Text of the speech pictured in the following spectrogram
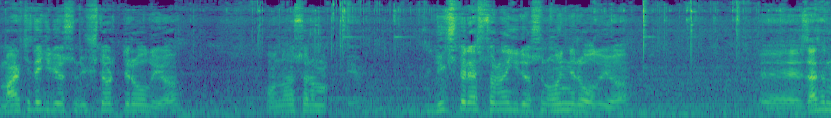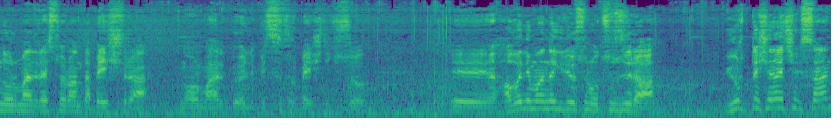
Markete gidiyorsun 3-4 lira oluyor. Ondan sonra e, lüks bir restorana gidiyorsun 10 lira oluyor. E, zaten normal restoranda 5 lira. Normal böyle bir 0.5'lik su. E, havalimanına gidiyorsun 30 lira. Yurt dışına çıksan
